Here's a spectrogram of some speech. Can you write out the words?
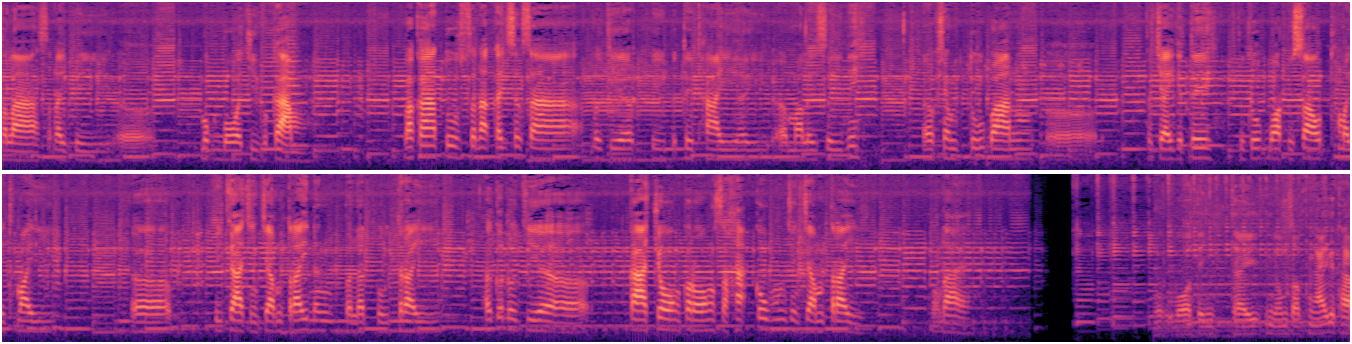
សាលាស្ដីពីមុខរបរជីវកម្មបើការទស្សនកិច្ចសិក្សាដូចជាពីប្រទេសថៃហើយម៉ាឡេស៊ីនេះ ខ្ញុំទូបានបច្ចេកទេសឬក៏បទពិសោធន៍ថ្មីថ្មីអឺពីការចិញ្ចឹមត្រី និងផលិតពូជត្រីហើយក៏ដូចជាការចងក្រងសហគមន៍ចិញ្ចឹមត្រីផងដែរមុខរបរទិញត្រីខ្ញុំសពថ្ងៃគឺថា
